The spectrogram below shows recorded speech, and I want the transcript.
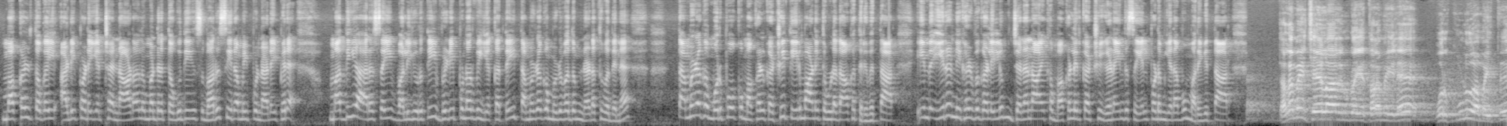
மக்கள் தொகை அடிப்படையற்ற நாடாளுமன்ற தொகுதி மறுசீரமைப்பு நடைபெற மத்திய அரசை வலியுறுத்தி விழிப்புணர்வு இயக்கத்தை தமிழகம் முழுவதும் நடத்துவதென தமிழக முற்போக்கு மக்கள் கட்சி தீர்மானித்துள்ளதாக தெரிவித்தார். இந்த இரு நிகழ்வுகளிலும் ஜனநாயக மகளிர் கட்சி இணைந்து செயல்படும் எனவும் அறிவித்தார். தலைமைச் செயலாளருடைய தலைமையில் ஒரு குழு அமைத்து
